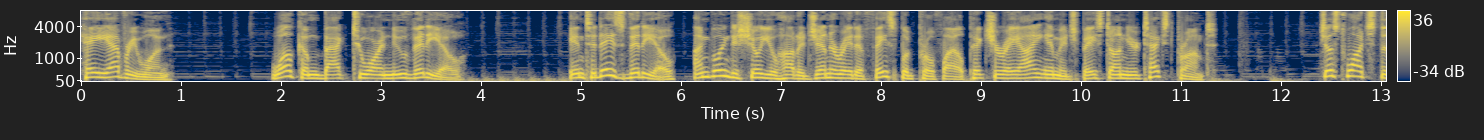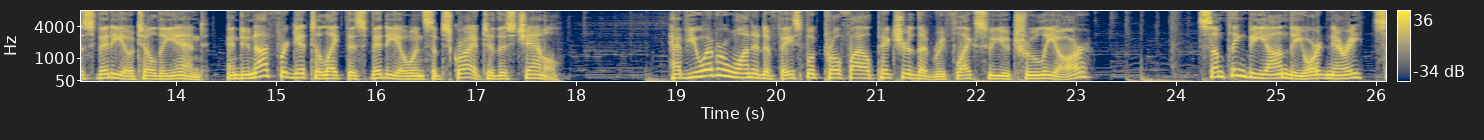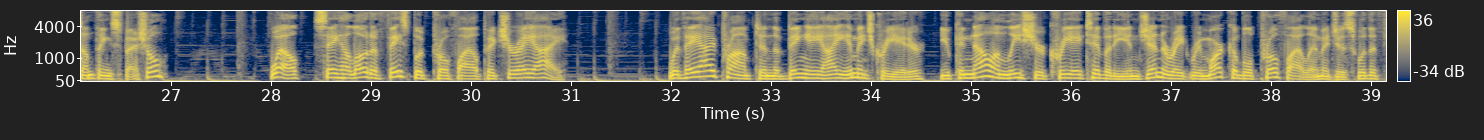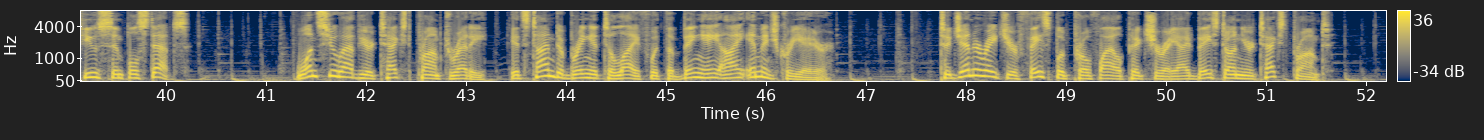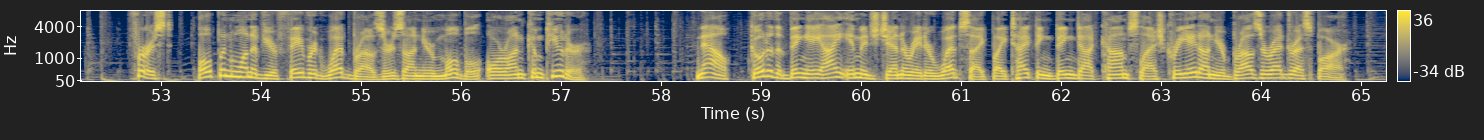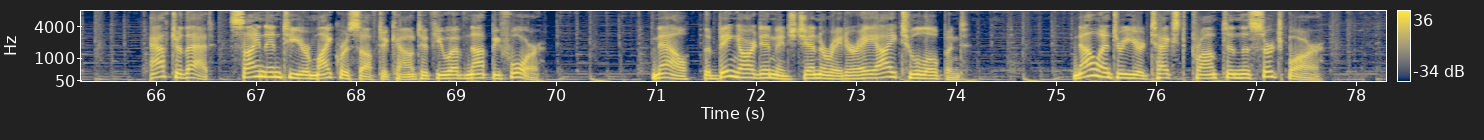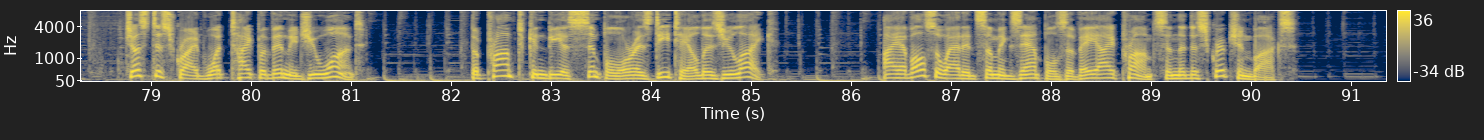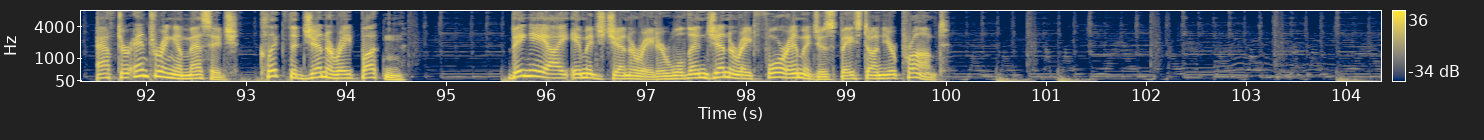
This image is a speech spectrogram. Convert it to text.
Hey everyone! Welcome back to our new video. In today's video, I'm going to show you how to generate a Facebook profile picture AI image based on your text prompt. Just watch this video till the end, and do not forget to like this video and subscribe to this channel. Have you ever wanted a Facebook profile picture that reflects who you truly are? Something beyond the ordinary, something special? Well, say hello to Facebook Profile Picture AI. With AI Prompt and the Bing AI Image Creator, you can now unleash your creativity and generate remarkable profile images with a few simple steps. Once you have your text prompt ready, it's time to bring it to life with the Bing AI Image Creator. To generate your Facebook profile picture AI based on your text prompt, First, open one of your favorite web browsers on your mobile or on computer. Now, go to the Bing AI Image Generator website by typing bing.com slash create on your browser address bar. After that, sign in to your Microsoft account if you have not before. Now, the Bing Art Image Generator AI tool opened. Now enter your text prompt in the search bar. Just describe what type of image you want. The prompt can be as simple or as detailed as you like. I have also added some examples of AI prompts in the description box. After entering a message, click the Generate button. Bing AI Image Generator will then generate four images based on your prompt.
